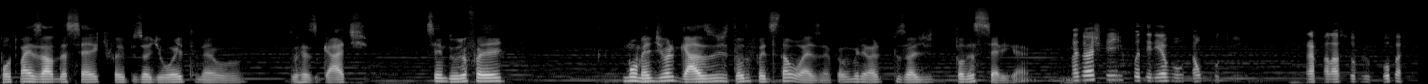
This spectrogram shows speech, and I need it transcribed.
ponto mais alto da série, que foi o episódio 8, né? O, do resgate. Sem dúvida foi o momento de orgasmo de todo fã de Star Wars, né? Foi o melhor episódio de toda a série, cara. Mas eu acho que a gente poderia voltar um pouquinho pra falar sobre o Boba Fett.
